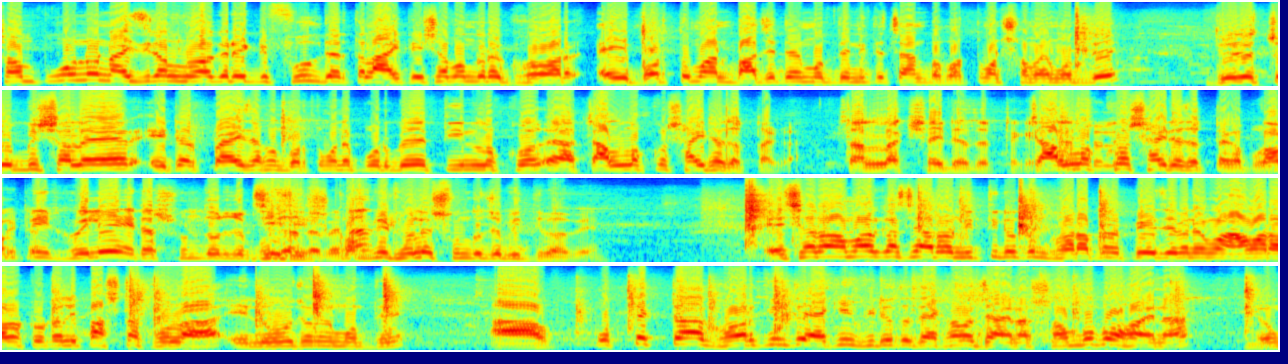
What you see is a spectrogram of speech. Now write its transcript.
সম্পূর্ণ নাইজেরিয়ান লোহাগের একটি ফুল দেড়তলা আইতেশা বন্দরের ঘর এই বর্তমান বাজেটের মধ্যে নিতে চান বা বর্তমান সময়ের মধ্যে দুই সালের এটার প্রাইস এখন বর্তমানে পড়বে তিন লক্ষ চার লক্ষ ষাট হাজার টাকা। চার লাখ ষাট হাজার টাকা। চার লক্ষ ষাট হাজার টাকা কমপ্লিট হইলে এটা সৌন্দর্য কমপ্লিট হলে সৌন্দর্য বৃদ্ধি পাবে। এছাড়াও আমার কাছে আরও নিত্য নতুন ঘর আপনারা পেয়ে যাবেন এবং আমার আরও টোটালি পাঁচটা খোলা এই লৌহজনের মধ্যে। প্রত্যেকটা ঘর কিন্তু একই ভিডিওতে দেখানো যায় না সম্ভবও হয় না। এবং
